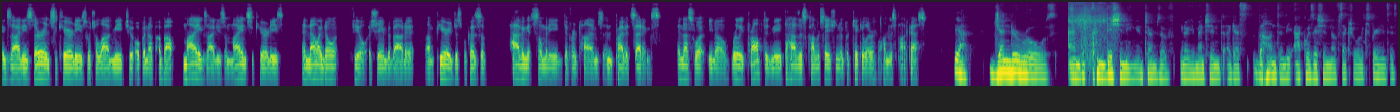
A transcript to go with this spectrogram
anxieties, their insecurities, which allowed me to open up about my anxieties and my insecurities. And now I don't feel ashamed about it, um, period, just because of having it so many different times in private settings. And that's what, you know, really prompted me to have this conversation in particular on this podcast. Yeah. Gender roles and conditioning in terms of you know you mentioned i guess the hunt and the acquisition of sexual experiences.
